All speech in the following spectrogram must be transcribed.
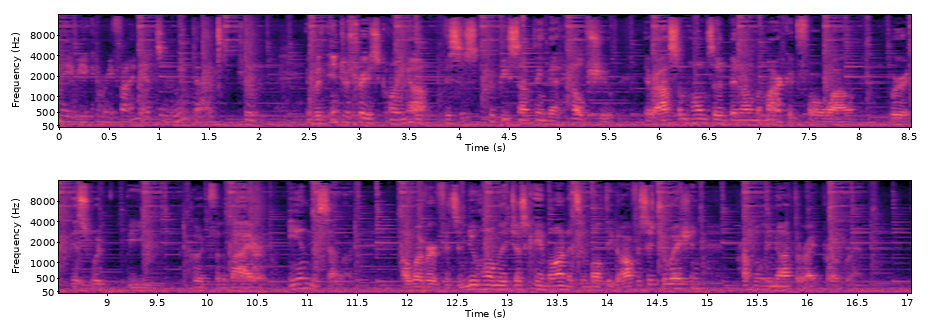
maybe you can refinance in the meantime. True. And with interest rates going up, this is, could be something that helps you. There are some homes that have been on the market for a while where this would be good for the buyer and the seller. However, if it's a new home that just came on, it's a multi-offer situation, probably not the right program.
